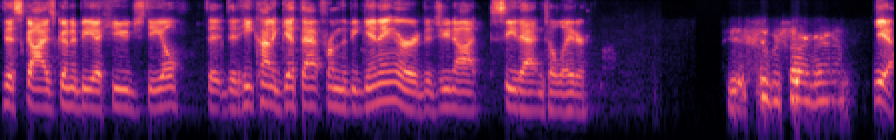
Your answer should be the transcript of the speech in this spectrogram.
this guy's going to be a huge deal? Did, did he kind of get that from the beginning, or did you not see that until later? Yeah, superstar Graham. Yeah.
